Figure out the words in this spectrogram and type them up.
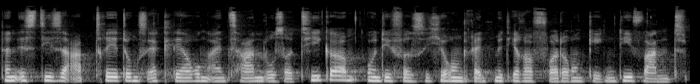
Dann ist diese Abtretungserklärung ein zahnloser Tiger und die Versicherung rennt mit ihrer Forderung gegen die Wand.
